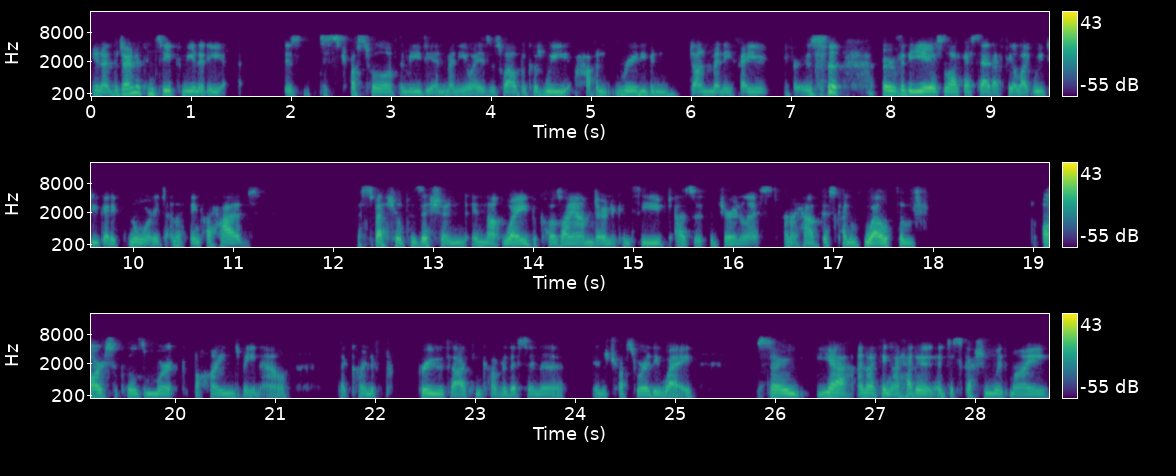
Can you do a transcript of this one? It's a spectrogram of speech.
you know, the donor conceived community is distrustful of the media in many ways as well because we haven't really been done many favors over the years. Like i said i feel like we do get ignored. And i think i had a special position in that way because i am donor conceived as a, journalist and i have this kind of wealth of articles and work behind me now that kind of prove that i can cover this in a in a trustworthy way. So yeah and i think i had a, a discussion with my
